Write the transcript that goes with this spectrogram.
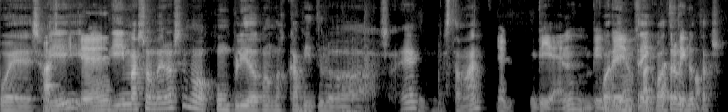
Pues ahí, que- y más o menos hemos cumplido con dos capítulos, ¿eh? No está mal. Eh, Bien, bien, bien. 44 fantástico. minutos.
